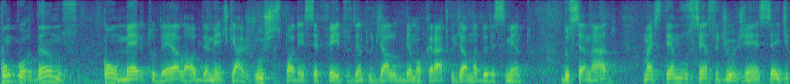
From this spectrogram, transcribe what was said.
concordamos com o mérito dela, obviamente que ajustes podem ser feitos dentro do diálogo democrático de amadurecimento do Senado, mas temos o senso de urgência e de,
